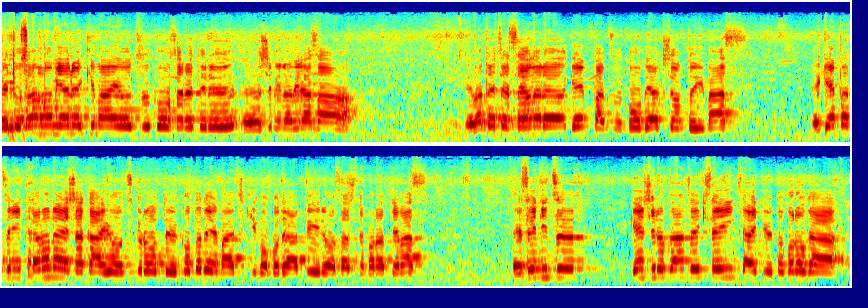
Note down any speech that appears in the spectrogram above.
えっと、三宮の駅前を通行されている市民の皆さん、え私たちさよなら原発神戸アクションと言います、え原発に頼らない社会を作ろうということで毎月ここでアピールをさせてもらっています、え先日原子力安全規制委員会というところが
